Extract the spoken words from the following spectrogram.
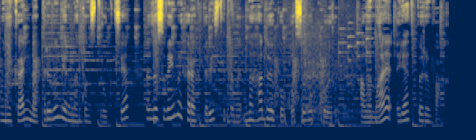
унікальна тривимірна конструкція за своїми характеристиками нагадує кокосову койру, але має ряд переваг.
